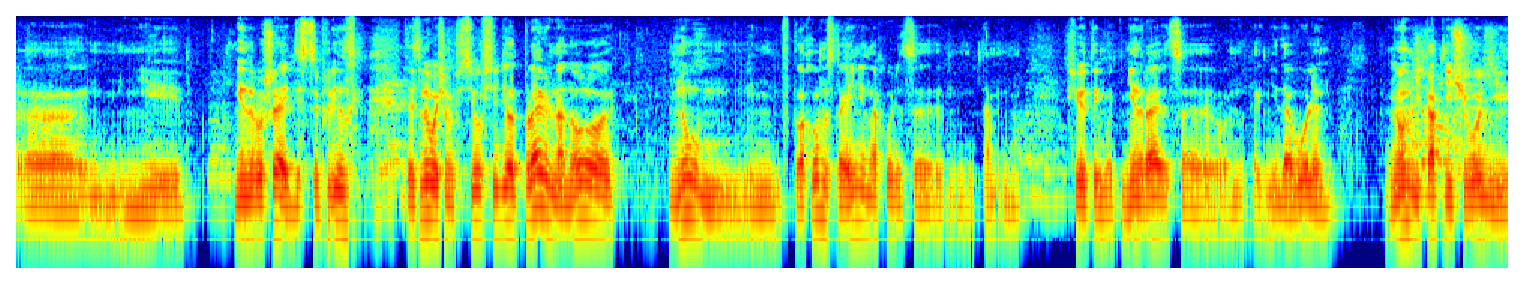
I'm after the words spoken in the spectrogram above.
не не нарушает дисциплину. То есть, ну, в общем, все, все делает правильно, но ну, в плохом настроении находится, там, все это ему не нравится, он недоволен, но он никак ничего не,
